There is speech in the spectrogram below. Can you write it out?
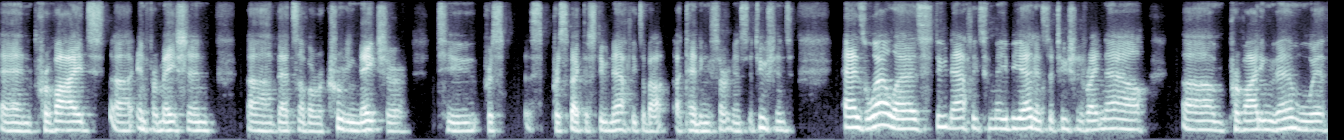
and provides uh, information uh, that's of a recruiting nature to pers- prospective student athletes about attending certain institutions, as well as student athletes who may be at institutions right now, um, providing them with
